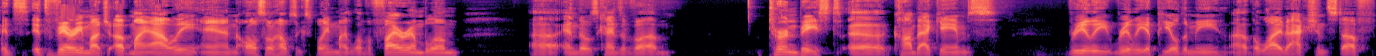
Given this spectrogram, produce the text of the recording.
it's it's very much up my alley and also helps explain my love of Fire Emblem uh, and those kinds of um, turn based uh, combat games really really appeal to me. Uh, the live action stuff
